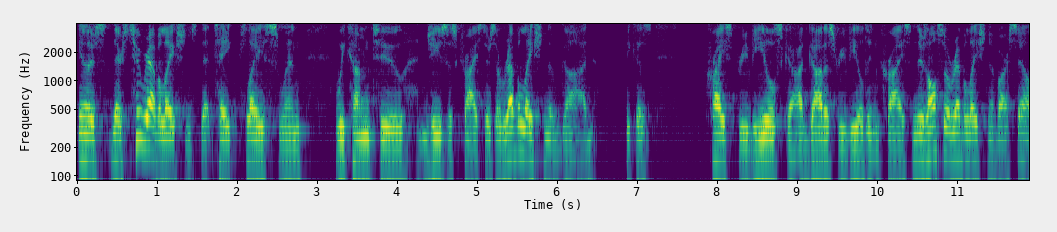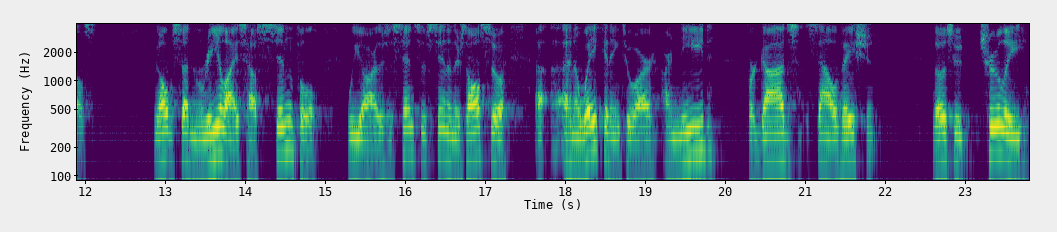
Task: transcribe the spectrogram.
You know, there's, there's two revelations that take place when we come to Jesus Christ. There's a revelation of God, because Christ reveals God, God is revealed in Christ, and there's also a revelation of ourselves. We all of a sudden realize how sinful we are. There's a sense of sin, and there's also a, a, an awakening to our, our need for God's salvation. Those who truly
